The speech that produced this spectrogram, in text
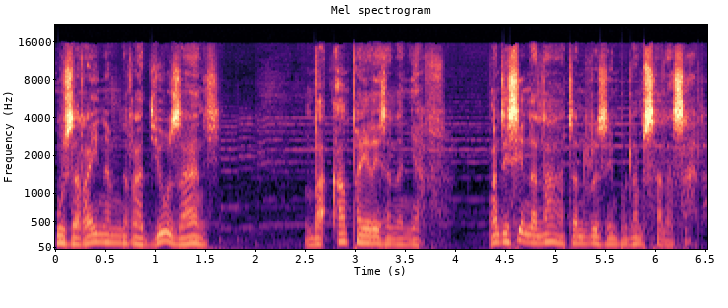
hozaraina amin'ny radio izany mba hampaherezana ny hafa mandresena lahatra an'ireo izay mbola misalasala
